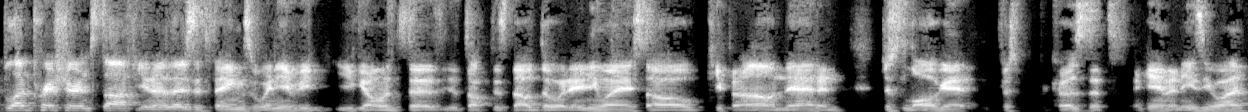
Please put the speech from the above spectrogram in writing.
Blood pressure and stuff, you know, those are things whenever you, you go into your doctors, they'll do it anyway. So I'll keep an eye on that and just log it just because it's, again, an easy one.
